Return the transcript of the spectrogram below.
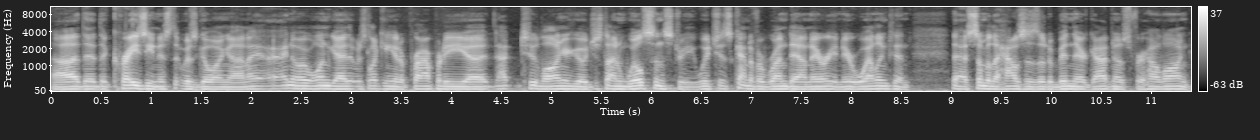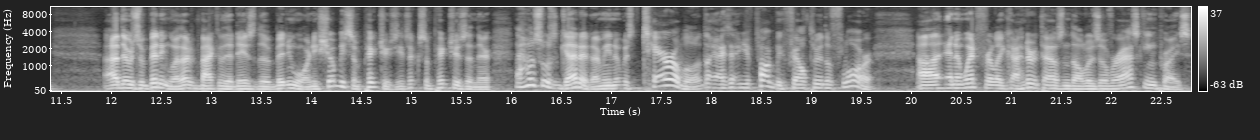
uh, the the craziness that was going on. I, I know one guy that was looking at a property uh, not too long ago, just on Wilson Street, which is kind of a rundown area near Wellington. Uh, some of the houses that have been there, God knows for how long. Uh, there was a bidding war. That was back in the days of the bidding war, and he showed me some pictures. He took some pictures in there. The house was gutted. I mean, it was terrible. I you probably fell through the floor, uh, and it went for like hundred thousand dollars over asking price.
